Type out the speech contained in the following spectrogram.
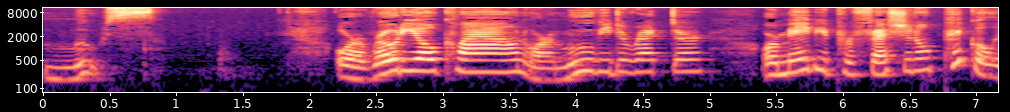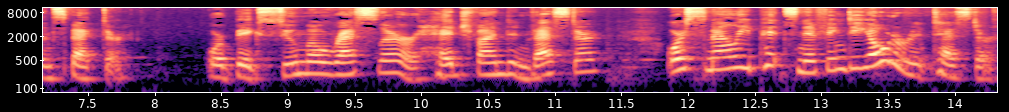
mousse. Or a rodeo clown, or a movie director, or maybe professional pickle inspector, or big sumo wrestler or hedge fund investor, or smelly pit sniffing deodorant tester.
